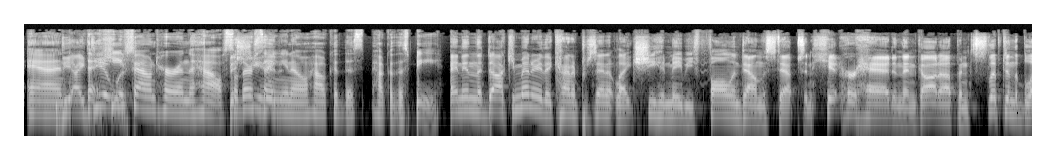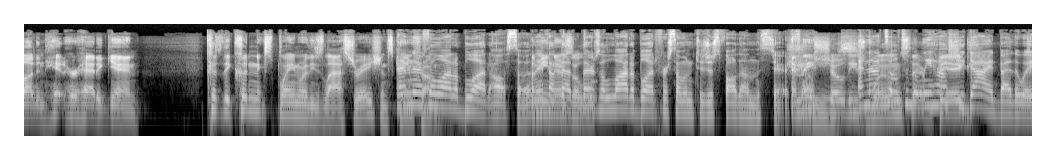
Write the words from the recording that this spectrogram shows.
and The that idea he was found her in the house. So they're saying had- you know how could this how could this be? And in the documentary, they kind of present it like she had maybe fallen down the steps and hit her head and then got up and slipped in the blood and hit her head again because they couldn't explain where these lacerations came from. And there's from. a lot of blood also. And I they mean, thought there's that a- there's a lot of blood for someone to just fall down the stairs. and they Jeez. show these And that's ultimately they're how she died, by the way.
